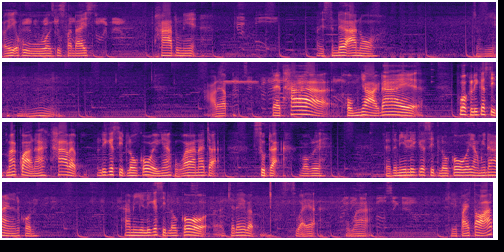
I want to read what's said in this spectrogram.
เอ้ยโอ้โหกิฟฟันไดส์าดตรงนี้ไอเซนเดอร์อาร์โนเจ้านี้เอาเลยครับ แต่ถ้าผมอยากได้พวกลิขสิทธิ์มากกว่านะ ถ้าแบบลิขสิทธิ์โลโก้อย่างเงี้ยผมว่าน่าจะสุดอะบอกเลย แต่ตัวนี้ลิขสิทธิ์โลโก้ก็ยังไม่ได้นะทุกคน ถ้ามีลิขสิทธิ์โลโก้จะได้แบบสวยอะ่ะผมว่า โอเค ไปต่อครับ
